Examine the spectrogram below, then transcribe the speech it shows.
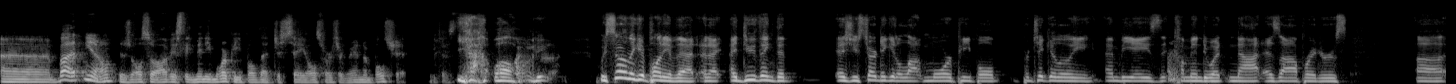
Uh, but you know, there's also obviously many more people that just say all sorts of random bullshit. Because yeah, well, we, we certainly get plenty of that, and I, I do think that as you start to get a lot more people particularly MBAs that come into it not as operators, uh,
